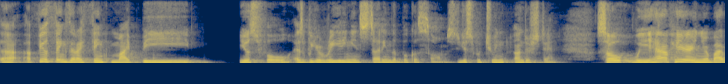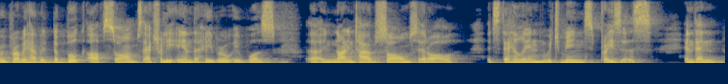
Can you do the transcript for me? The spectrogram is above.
uh, a few things that I think might be useful as we are reading and studying the book of Psalms, useful to understand. So we have here in your Bible, you probably have it, the book of Psalms. Actually, in the Hebrew, it was uh, not entitled Psalms at all. It's Tehillim, which means praises, and then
